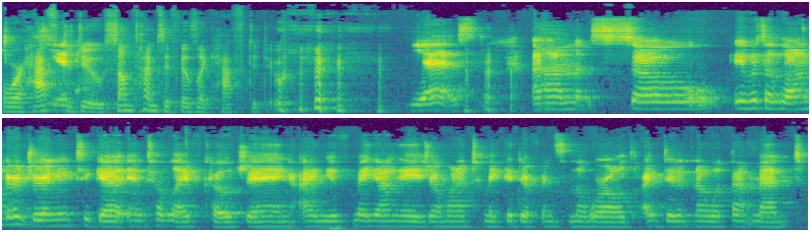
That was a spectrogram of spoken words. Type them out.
or have yeah. to do. Sometimes it feels like have to do. yes. Um, so it was a longer journey to get into life coaching. I knew from a young age I wanted to make a difference in the world. I didn't know what that meant.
